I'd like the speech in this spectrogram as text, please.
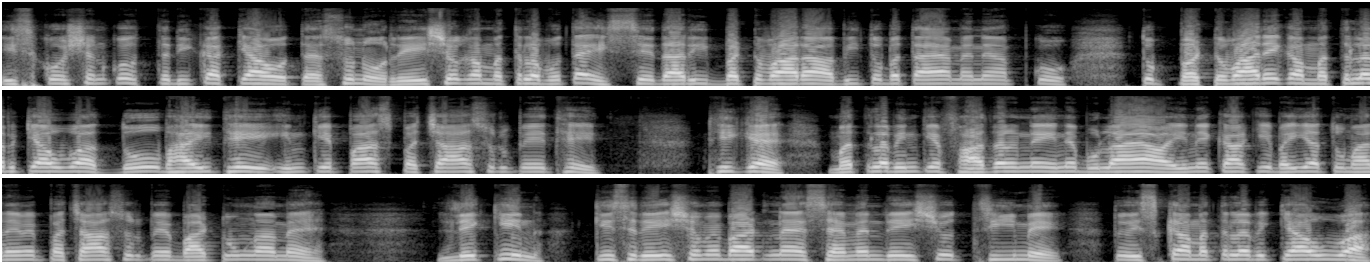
इस क्वेश्चन को तरीका क्या होता है? सुनो, रेशियो का मतलब होता है हिस्सेदारी, बंटवारा। अभी तो बताया मैंने आपको। तो बंटवारे का मतलब क्या हुआ? दो भाई थे, इनके पास पचास रुपए थे। ठीक है मतलब इनके फादर ने इन्हें बुलाया इन्हें कहा कि भैया, तुम्हारे में पचास रुपए बांटूँगा मैं। लेकिन किस रेशियो में बांटना है? सेवन रेशियो थ्री में। तो इसका मतलब क्या हुआ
